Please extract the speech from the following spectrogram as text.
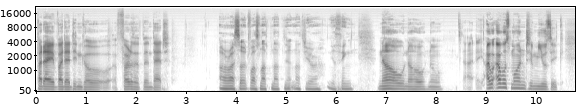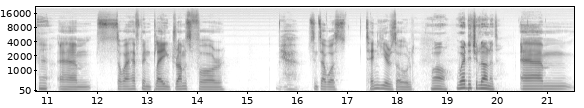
but I but I didn't go further than that. All right, so it was not not not your your thing. No, no, no. I, I, I was more into music. Yeah. Um, so I have been playing drums for, yeah, since I was 10 years old. Wow. Where did you learn it? Um,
